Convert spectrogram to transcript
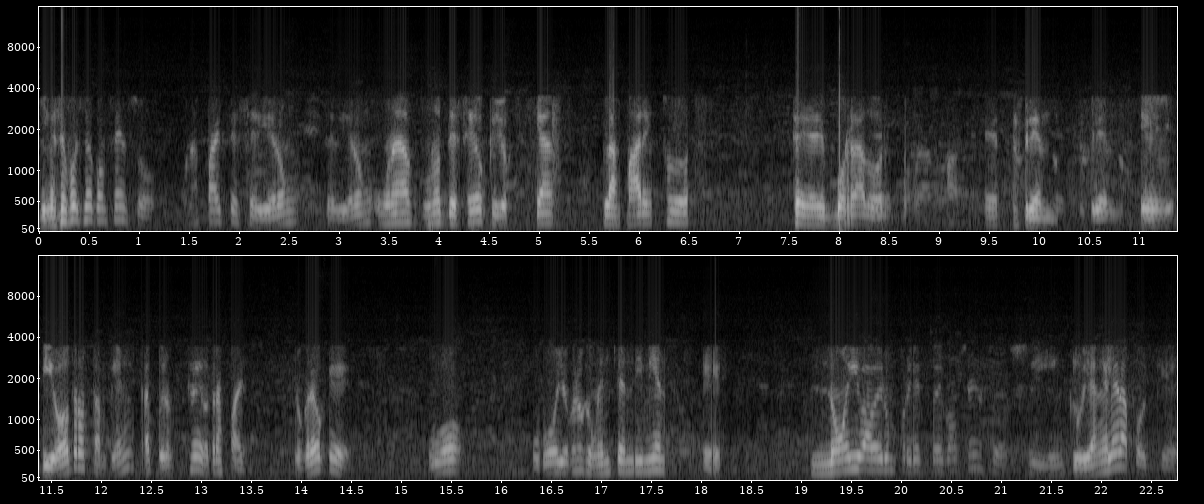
Y en ese esfuerzo de consenso, unas partes se dieron, se dieron unos deseos que ellos querían plasmar en todo eh, borrador, eh, eh, y otros también pudieron de otras partes. Yo creo que hubo, hubo yo creo que un entendimiento que no iba a haber un proyecto de consenso si incluían el ERA porque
